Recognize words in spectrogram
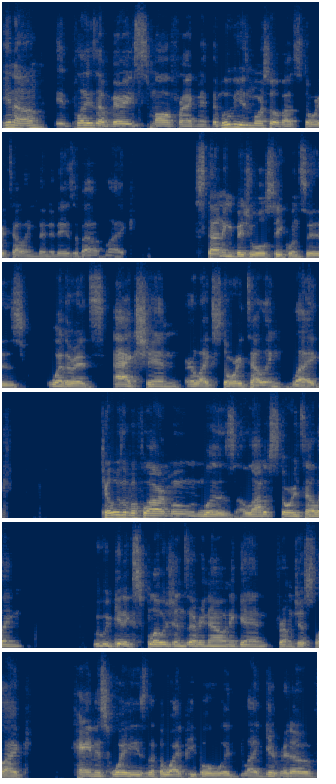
you know, it plays a very small fragment. The movie is more so about storytelling than it is about like stunning visual sequences, whether it's action or like storytelling. Like Killers of a Flower Moon was a lot of storytelling. We would get explosions every now and again from just like heinous ways that the white people would like get rid of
